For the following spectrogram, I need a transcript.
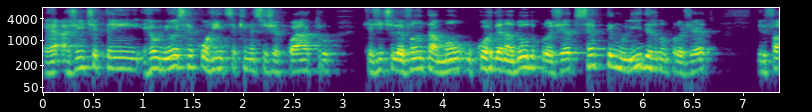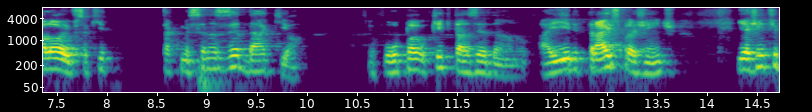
É, a gente tem reuniões recorrentes aqui nesse G4, que a gente levanta a mão, o coordenador do projeto, sempre tem um líder no projeto, ele fala, olha, isso aqui está começando a zedar aqui, ó. Opa, o que está zedando? Aí ele traz para a gente, e a gente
